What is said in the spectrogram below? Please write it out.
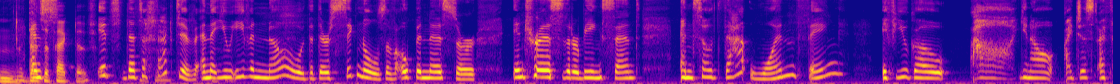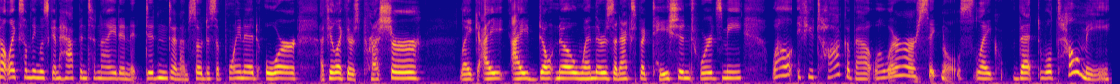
That's s- effective. It's that's effective, and that you even know that there's signals of openness or interests that are being sent. And so that one thing, if you go, ah, you know, I just I felt like something was going to happen tonight and it didn't, and I'm so disappointed, or I feel like there's pressure. Like I, I don't know when there's an expectation towards me. Well, if you talk about, well, what are our signals like that will tell me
